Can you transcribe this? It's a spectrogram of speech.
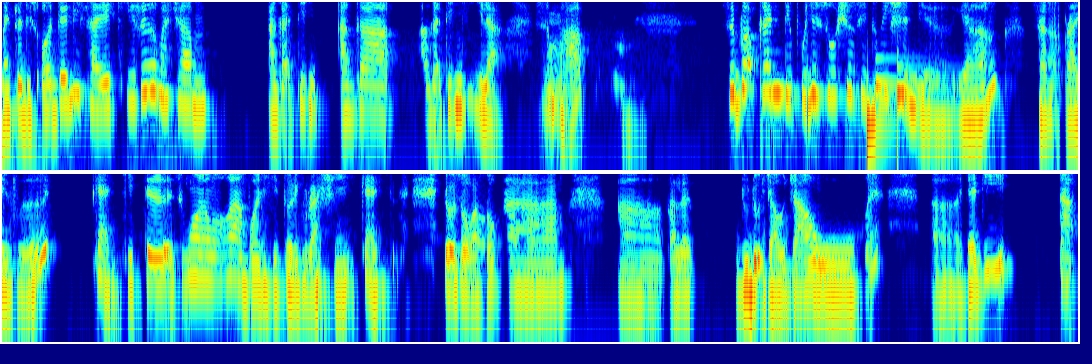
mental disorder ni saya kira macam agak tinggi agak agak tinggi lah sebab hmm. sebab kan dia punya social situation dia yang sangat private kan kita semua orang pun kita regulasi kan duduk seorang-seorang uh, kalau duduk jauh-jauh eh uh, jadi tak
